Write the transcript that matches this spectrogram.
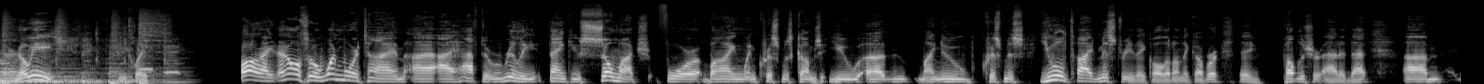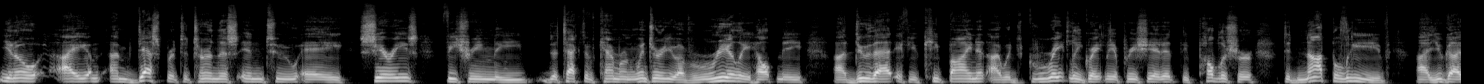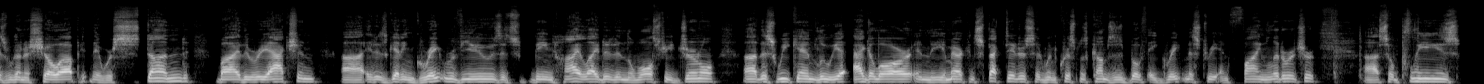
There are no E's in Klavan. All right, and also one more time, uh, I have to really thank you so much for buying when Christmas comes. You, uh, my new Christmas Yuletide mystery, they call it on the cover. The publisher added that. Um, you know, I am I'm desperate to turn this into a series featuring the detective Cameron Winter. You have really helped me uh, do that. If you keep buying it, I would greatly, greatly appreciate it. The publisher did not believe uh, you guys were going to show up. They were stunned by the reaction. Uh, it is getting great reviews. It's being highlighted in the Wall Street Journal uh, this weekend. Louis Aguilar in the American Spectator said, When Christmas Comes is both a great mystery and fine literature. Uh, so please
